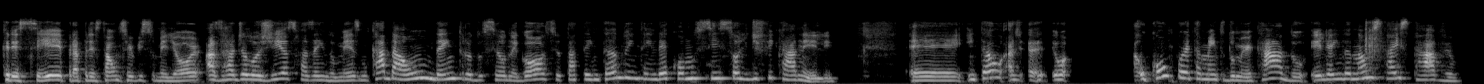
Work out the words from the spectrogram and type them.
crescer, para prestar um serviço melhor. As radiologias fazendo o mesmo. Cada um dentro do seu negócio está tentando entender como se solidificar nele. É, então, eu, o comportamento do mercado ele ainda não está estável,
